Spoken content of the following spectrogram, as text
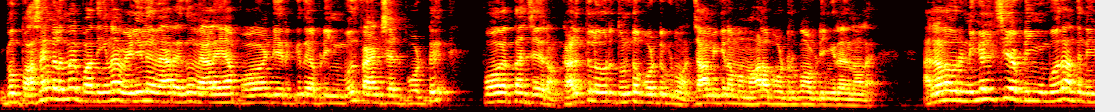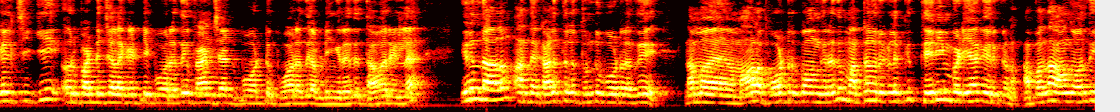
இப்போ பசங்களுமே பார்த்தீங்கன்னா வெளியில் வேறு எதுவும் வேலையாக போக வேண்டி இருக்குது அப்படிங்கும்போது பேண்ட் ஷர்ட் போட்டு போகத்தான் செய்கிறோம் கழுத்தில் ஒரு துண்டை போட்டுக்கிடுவோம் சாமிக்கு நம்ம மாலை போட்டிருக்கோம் அப்படிங்கிறதுனால. அதனால் ஒரு நிகழ்ச்சி அப்படிங்கும்போது அந்த நிகழ்ச்சிக்கு ஒரு பட்டுச்சேலை கட்டி போகிறது பேண்ட் ஷர்ட் போட்டு போகிறது அப்படிங்கிறது தவறில்லை. இருந்தாலும் அந்த கழுத்தில் துண்டு போடுறது நம்ம மாலை போட்டிருக்கோங்கிறது மற்றவர்களுக்கு தெரியும்படியாக இருக்கணும். அப்போ தான் அவங்க வந்து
